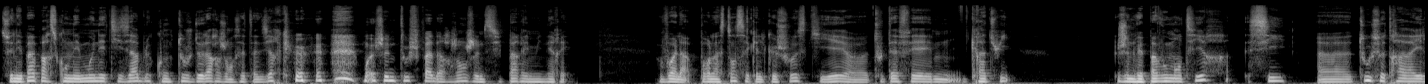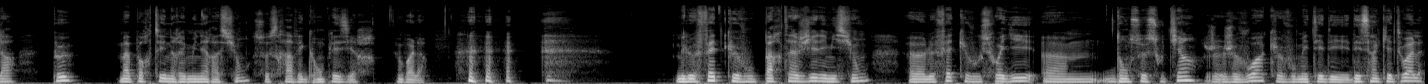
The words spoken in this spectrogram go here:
Ce n'est pas parce qu'on est monétisable qu'on touche de l'argent, c'est-à-dire que moi je ne touche pas d'argent, je ne suis pas rémunéré. Voilà, pour l'instant c'est quelque chose qui est euh, tout à fait hum, gratuit. Je ne vais pas vous mentir, si euh, tout ce travail-là peut m'apporter une rémunération, ce sera avec grand plaisir. Voilà. Mais le fait que vous partagiez l'émission, euh, le fait que vous soyez euh, dans ce soutien, je, vois que vous mettez des, des 5 étoiles,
